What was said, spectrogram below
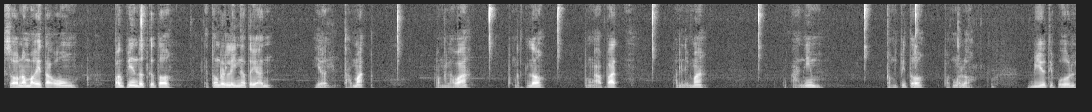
Gusto ko lang makita kung pag pinindot ko to, itong relay na to yan. Yun, tama pangalawa, pangatlo, pangapat, panlima, panganim, pangpito, pangwalo. Beautiful.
